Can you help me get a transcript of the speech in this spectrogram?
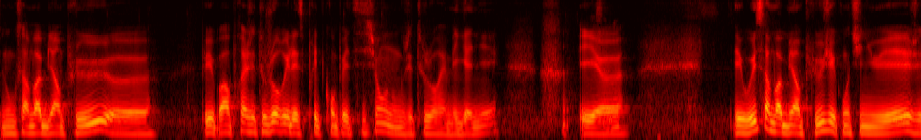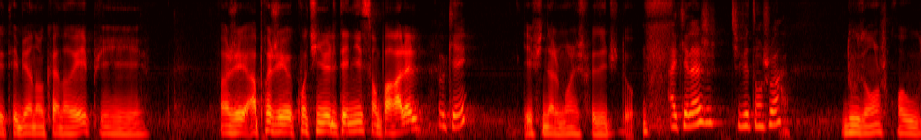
Et donc ça m'a bien plu. puis bah, après, j'ai toujours eu l'esprit de compétition, donc j'ai toujours aimé gagner. Et, et oui, ça m'a bien plu, j'ai continué, j'ai été bien encadré. et Puis, enfin, après, j'ai continué le tennis en parallèle. Ok, Et finalement, j'ai choisi le judo. à quel âge tu fais ton choix 12 ans, je crois, ou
